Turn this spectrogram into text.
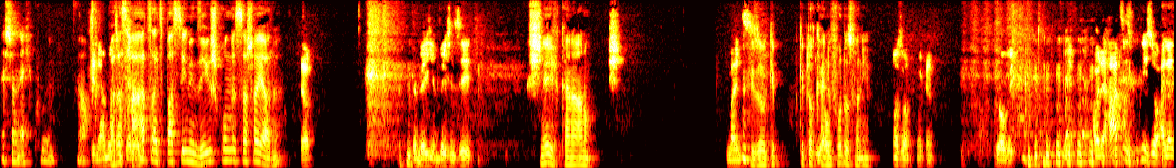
ist schon echt cool. Ja. War das Harz, als Basti in den See gesprungen ist, Sascha? Ja, ne? Ja. In, welch, in welchen See? Nee, keine Ahnung. Meinst Wieso? Gibt, gibt doch keine. Fotos von ihm. Achso, okay. Glaube ich. Aber der Harz ist wirklich so, aller,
